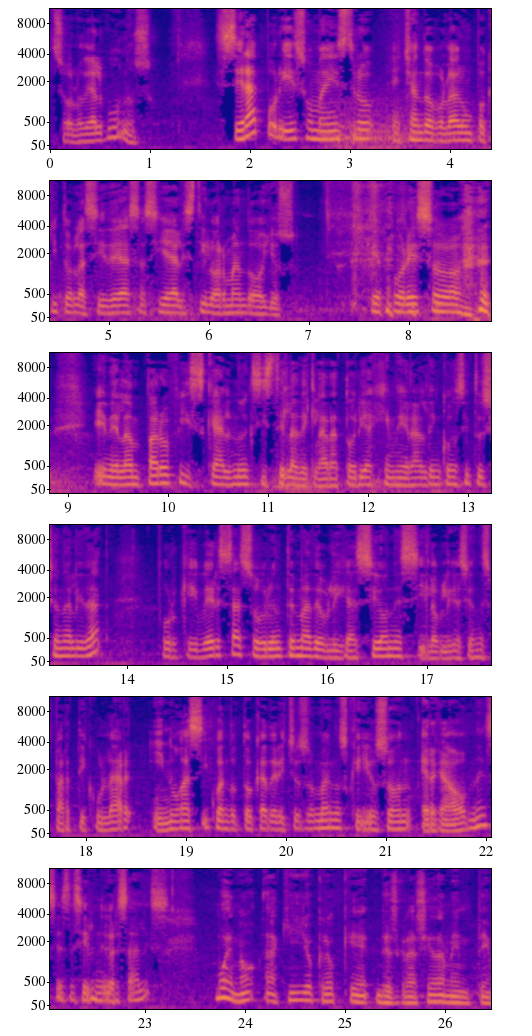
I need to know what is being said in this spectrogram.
solo de algunos. ¿Será por eso, maestro, echando a volar un poquito las ideas así al estilo Armando Hoyos? Que por eso en el amparo fiscal no existe la declaratoria general de inconstitucionalidad, porque versa sobre un tema de obligaciones y la obligación es particular y no así cuando toca derechos humanos que ellos son erga omnes, es decir, universales. Bueno, aquí yo creo que desgraciadamente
